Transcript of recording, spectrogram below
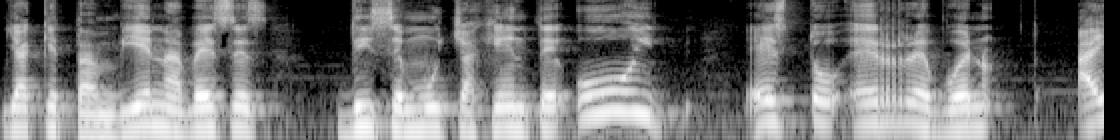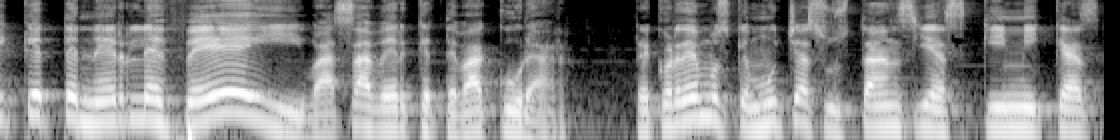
ya que también a veces dice mucha gente, uy, esto es re bueno, hay que tenerle fe y vas a ver que te va a curar. Recordemos que muchas sustancias químicas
